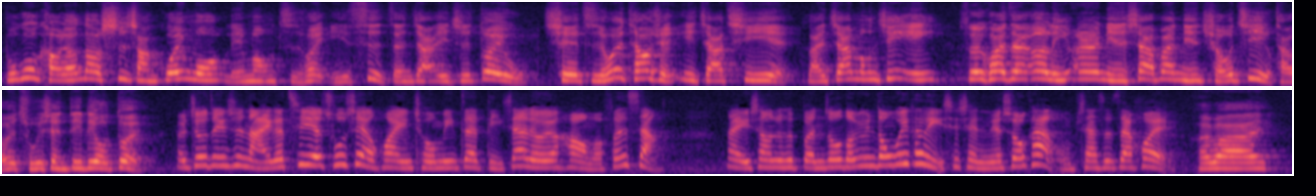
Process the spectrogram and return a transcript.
不过，考量到市场规模，联盟只会一次增加一支队伍，且只会挑选一家企业来加盟经营。最快在二零二二年下半年球季才会出现第六队。而究竟是哪一个企业出现？欢迎球迷在底下留言和我们分享。那以上就是本周的运动 Weekly，谢谢您的收看，我们下次再会，拜拜。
